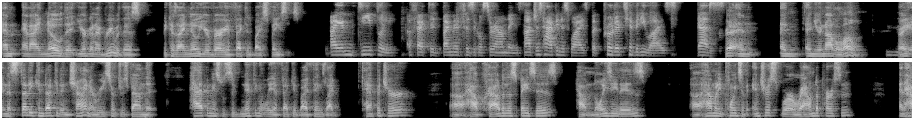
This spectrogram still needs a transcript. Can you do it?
And and I know that you're going to agree with this because I know you're very affected by spaces. I am deeply affected by my physical surroundings, not just happiness wise, but productivity wise. Yes. Right. And and and you're not alone. Mm-hmm. Right. In a study conducted in China, researchers found that happiness was significantly affected by things like temperature, uh, how crowded a space is, how noisy it is, uh, how many points of interest were around a person, and how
